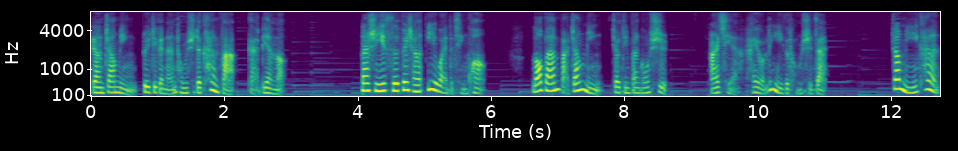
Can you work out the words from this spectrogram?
让张敏对这个男同事的看法改变了。那是一次非常意外的情况，老板把张敏叫进办公室，而且还有另一个同事在。张敏一看，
